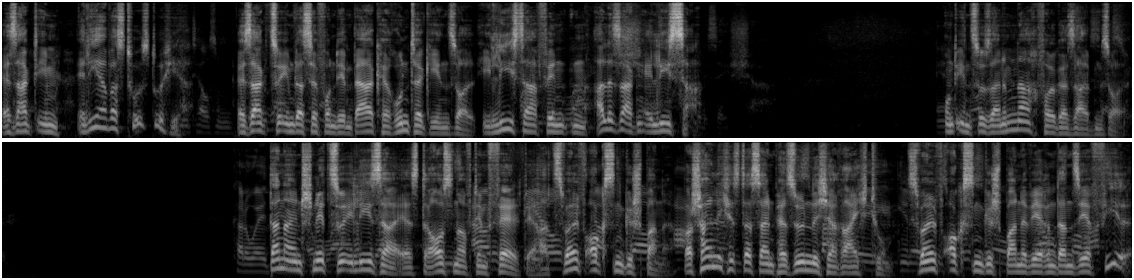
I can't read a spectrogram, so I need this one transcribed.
Er sagt ihm, Elia, was tust du hier? Er sagt zu ihm, dass er von dem Berg heruntergehen soll, Elisa finden, alle sagen Elisa, und ihn zu seinem Nachfolger salben soll. Dann ein Schnitt zu Elisa. Er ist draußen auf dem Feld. Er hat zwölf Ochsengespanne. Wahrscheinlich ist das sein persönlicher Reichtum. Zwölf Ochsengespanne wären dann sehr viel.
